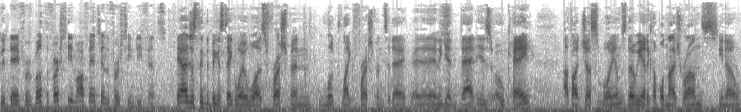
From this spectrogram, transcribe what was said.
good day for both the first team offense and the first team defense. Yeah, I just think the biggest takeaway was freshmen looked like freshmen today, and, and again, that is okay. I thought Justin Williams, though he had a couple of nice runs, you know,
